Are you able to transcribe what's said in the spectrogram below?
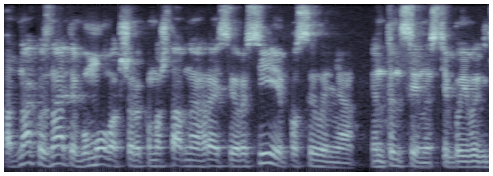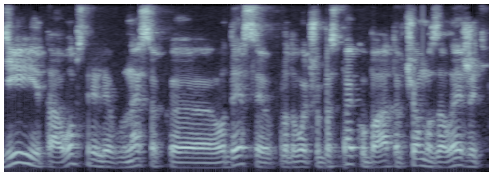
Однак, ви знаєте, в умовах широкомасштабної агресії Росії посилення інтенсивності бойових дій та обстрілів внесок е, Одеси в продовольчу безпеку багато в чому залежить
